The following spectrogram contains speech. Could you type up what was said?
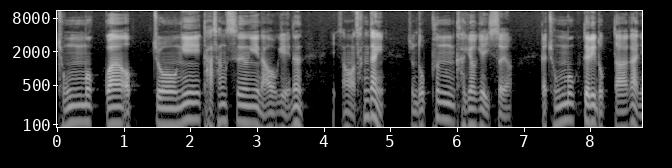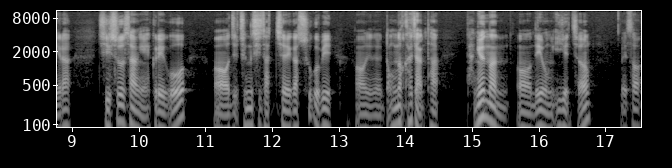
종목과 업종이 다 상승이 나오기에는 어 상당히 좀 높은 가격에 있어요. 그러니까 종목들이 높다가 아니라 지수상에 그리고 어 이제 증시 자체가 수급이 어 넉넉하지 않다. 당연한 어 내용이겠죠. 그래서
